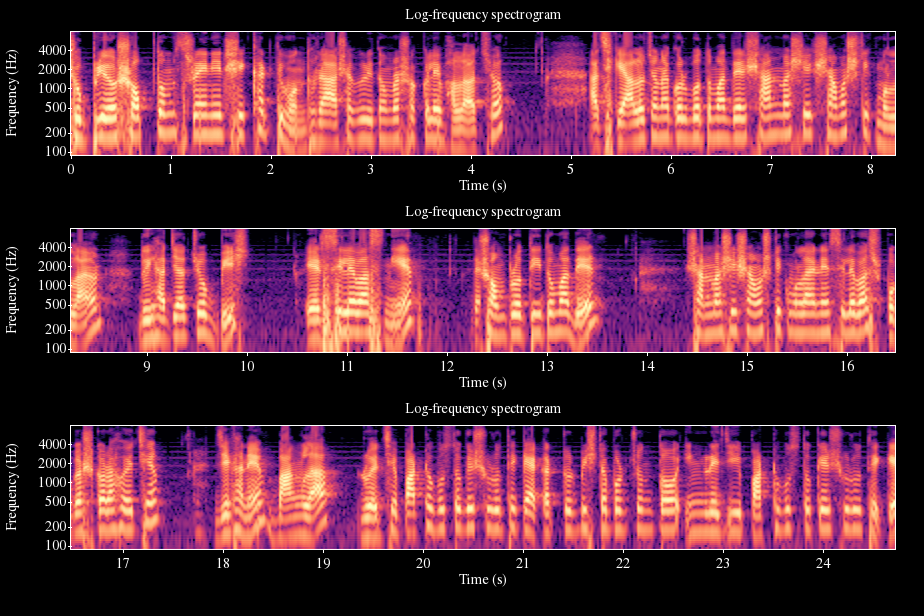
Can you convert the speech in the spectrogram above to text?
সুপ্রিয় সপ্তম শ্রেণির শিক্ষার্থী বন্ধুরা, আশা করি তোমরা সকলে ভালো আছো। আজকে আলোচনা করব তোমাদের ষান্মাসিক সামষ্টিক মূল্যায়ন দুই হাজার চব্বিশ এর সিলেবাস নিয়ে। সম্প্রতি তোমাদের ষান্মাসিক সামষ্টিক মূল্যায়নের সিলেবাস প্রকাশ করা হয়েছে, যেখানে বাংলা রয়েছে পাঠ্যপুস্তকের শুরু থেকে একাত্তর পৃষ্ঠা পর্যন্ত, ইংরেজি পাঠ্যপুস্তকের শুরু থেকে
